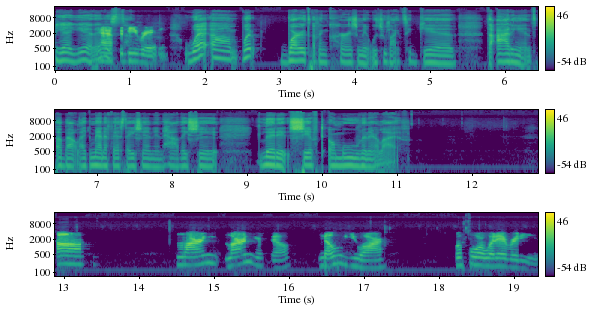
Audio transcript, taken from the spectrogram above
Yeah, yeah. that You have to be ready. what um what words of encouragement would you like to give the audience about like manifestation and how they should let it shift or move in their life? Um, learn learn yourself. Know who you are before whatever it is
